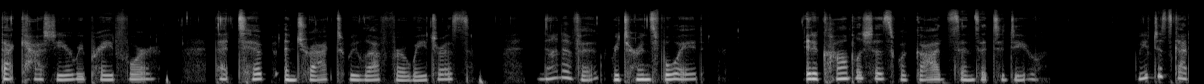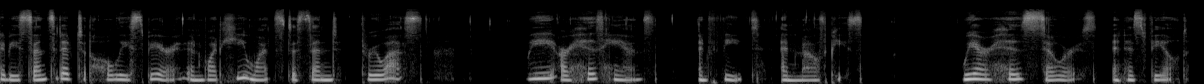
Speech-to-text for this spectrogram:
that cashier we prayed for, that tip and tract we left for a waitress, none of it returns void. It accomplishes what God sends it to do. We've just got to be sensitive to the Holy Spirit and what He wants to send through us. We are His hands and feet and mouthpiece. We are His sowers in His field.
